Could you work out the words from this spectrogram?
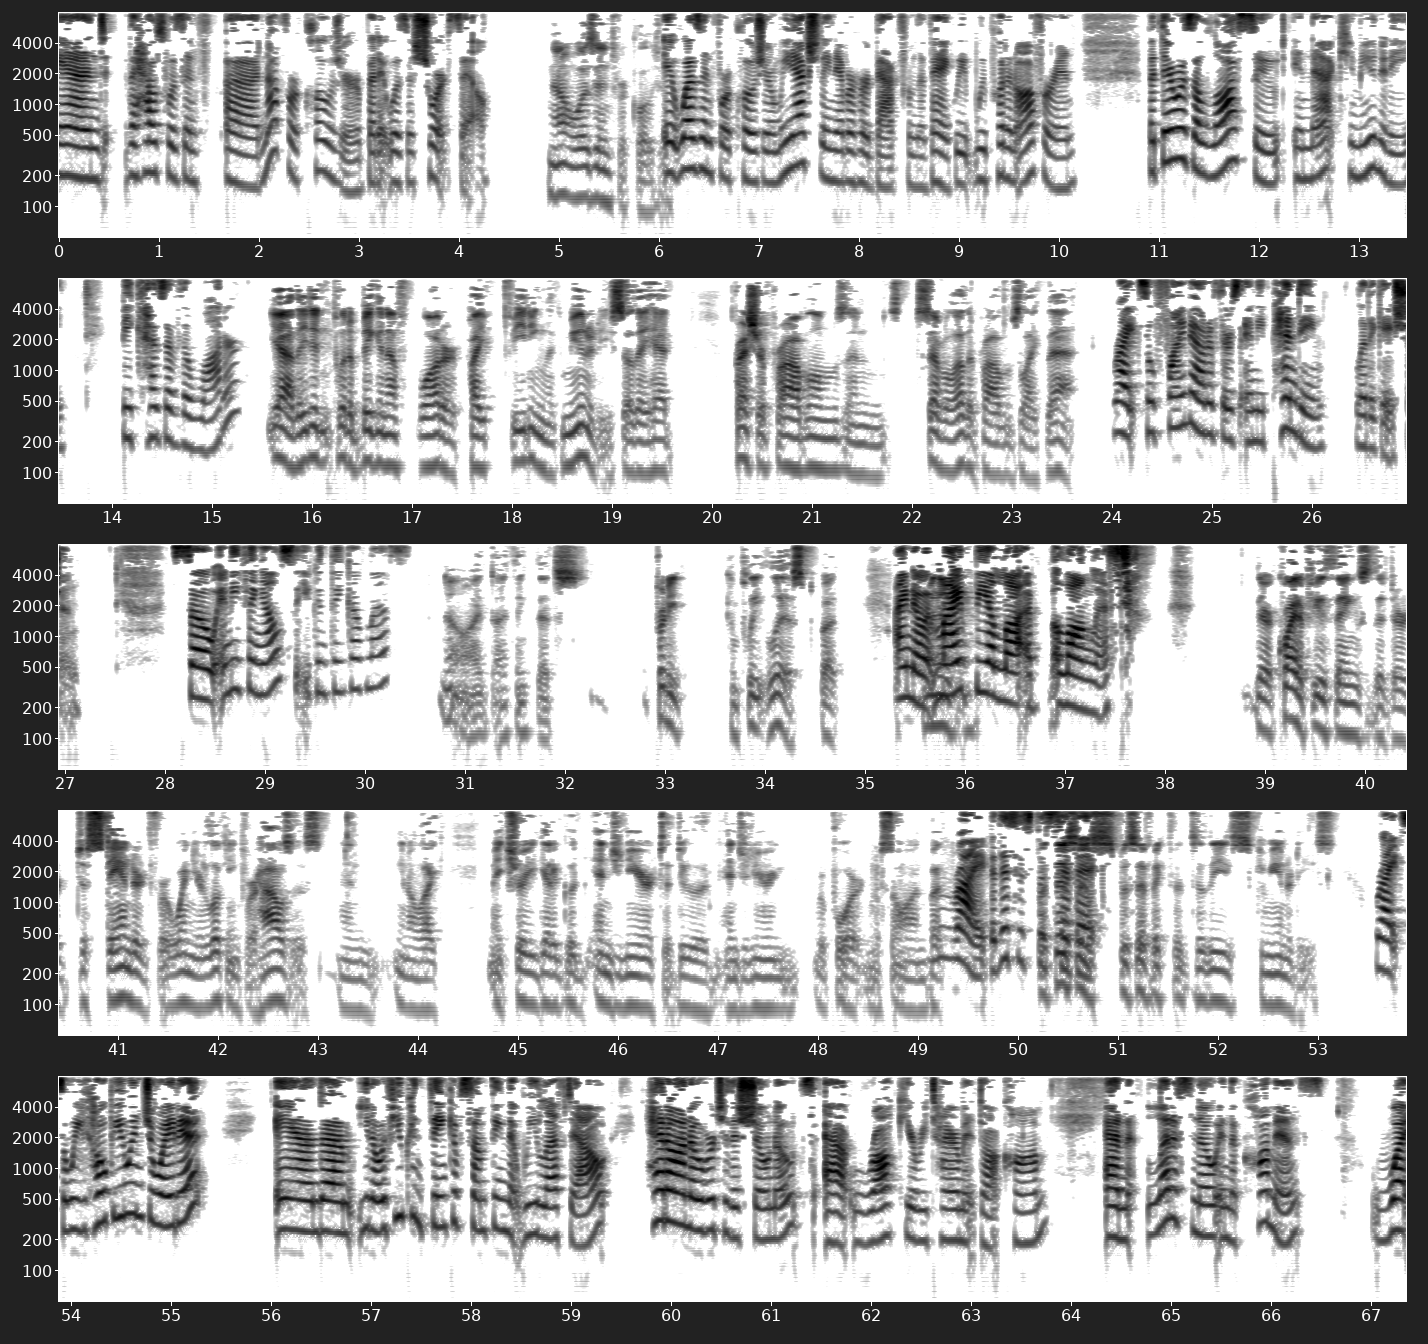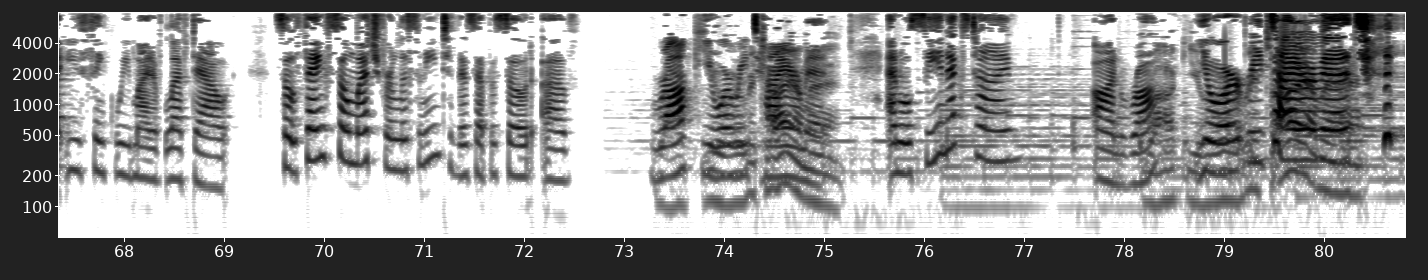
And the house was in, uh, not foreclosure, but it was a short sale. No, it was in foreclosure. It was in foreclosure, and we actually never heard back from the bank. We we put an offer in, but there was a lawsuit in that community because of the water. yeah, they didn't put a big enough water pipe feeding the community, so they had pressure problems and several other problems like that. Right. So find out if there's any pending litigation. So anything else that you can think of, Les? No, I, I think that's pretty complete list, but I know it might be a lot a long list. there are quite a few things that are just standard for when you're looking for houses and you know like make sure you get a good engineer to do an engineering report and so on but right, but this is but this specific. is specific to, to these communities Right. So we hope you enjoyed it. And, um, you know, if you can think of something that we left out, head on over to the show notes at rockyourretirement.com and let us know in the comments what you think we might have left out. So thanks so much for listening to this episode of Rock, Your, retirement. And we'll see you next time on Rock, Rock Your, Your retirement.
